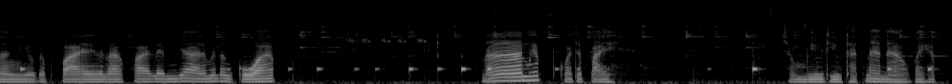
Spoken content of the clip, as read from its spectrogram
นั่งอยู่กับควายเวลาควายเล็มหญ้าไม่ต้องกลัวครับ นานครับกว่าจะไป ชมวิวทิวทัศน์หน้าหนาวไปครับ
